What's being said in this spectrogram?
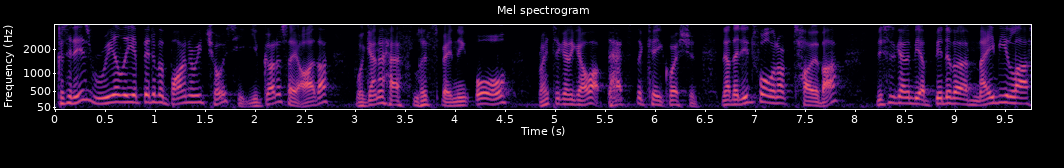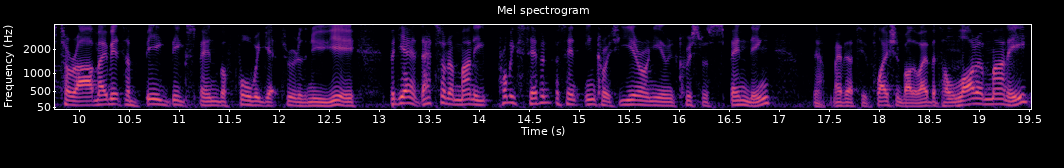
Because it is really a bit of a binary choice here. You've got to say either we're going to have less spending or rates are going to go up. That's the key question. Now, they did fall in October. This is going to be a bit of a maybe last hurrah. Maybe it's a big, big spend before we get through to the new year. But yeah, that sort of money, probably 7% increase year on year in Christmas spending. Now, maybe that's inflation, by the way, but it's a lot of money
